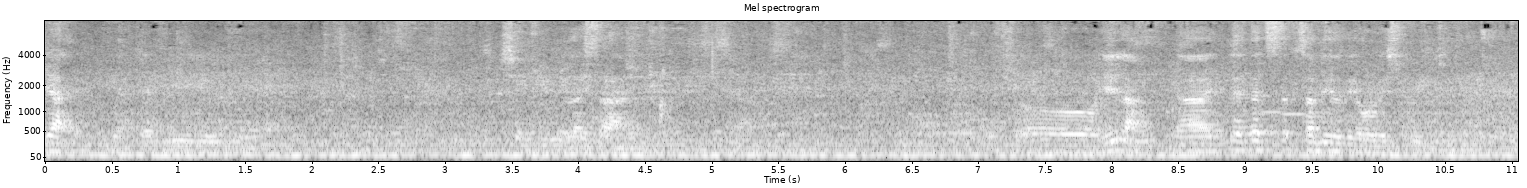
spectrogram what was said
Yeah, yeah, definitely Same you uh, so, yun lang. Uh, that, that's something that we always preach.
